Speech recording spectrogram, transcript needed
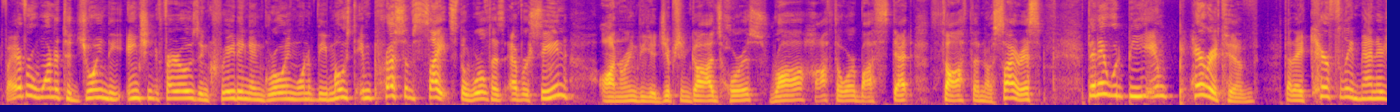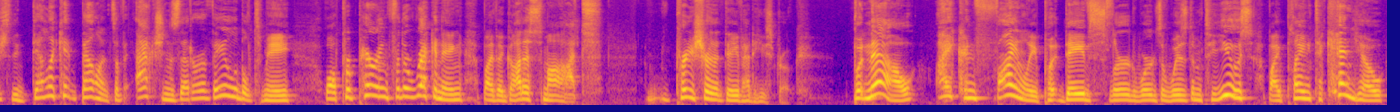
if I ever wanted to join the ancient pharaohs in creating and growing one of the most impressive sites the world has ever seen, honoring the Egyptian gods Horus, Ra, Hathor, Bastet, Thoth, and Osiris, then it would be imperative that I carefully manage the delicate balance of actions that are available to me while preparing for the reckoning by the goddess Ma'at. I'm pretty sure that Dave had stroke. But now, I can finally put Dave's slurred words of wisdom to use by playing Tekhenu,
